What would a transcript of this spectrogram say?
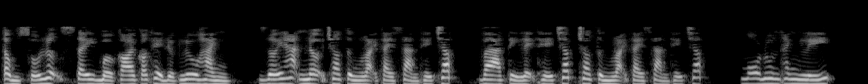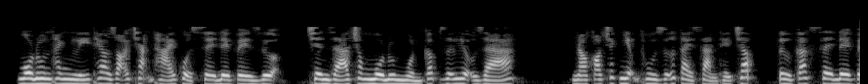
tổng số lượng stablecoin có thể được lưu hành, giới hạn nợ cho từng loại tài sản thế chấp, và tỷ lệ thế chấp cho từng loại tài sản thế chấp. Module thanh lý Module thanh lý theo dõi trạng thái của CDP dựa trên giá trong module nguồn cấp dữ liệu giá. Nó có trách nhiệm thu giữ tài sản thế chấp, từ các CDP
